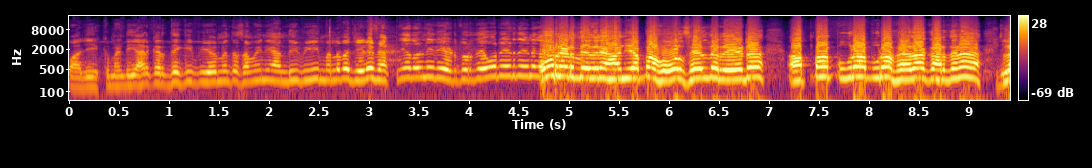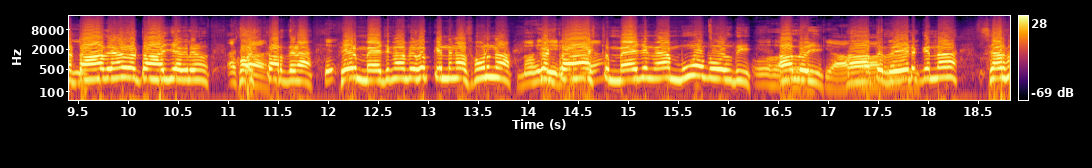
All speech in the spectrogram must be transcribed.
ਭਾਜੀ ਇੱਕ ਮਿੰਟ ਯਾਰ ਕਰਦੇ ਕੀ ਪੀਓ ਮੈਨੂੰ ਤਾਂ ਸਮਝ ਨਹੀਂ ਆਂਦੀ ਵੀ ਮਤਲਬ ਜਿਹੜੇ ਫੈਕਟਰੀਆਂ ਤੋਂ ਨਹੀਂ ਰੇਟ ਤੁਰਦੇ ਉਹ ਰੇਟ ਦੇਣਗੇ ਉਹ ਰੇਟ ਦੇ ਦੇਣੇ ਹਾਂਜੀ ਆਪਾਂ ਹੋਲਸੇਲ ਦੇ ਰੇਟ ਆਪਾਂ ਪੂਰਾ ਪੂਰਾ ਫਾਇਦਾ ਕਰ ਦੇਣਾ ਲਟਾ ਦੇਣਾ ਲਟਾ ਜੀ ਅਗਲੇ ਨੂੰ। ਖੁਸ਼ ਕਰ ਦੇਣਾ। ਤੇ- ਫਿਰ ਮੈਚਿੰਗਾਂ ਵੇਖੋ ਕਿੰਨੀਆਂ ਸੋਹਣੀਆਂ ਕੰਟਰਾਸਟ ਮੈਚਿੰਗ ਹੈ ਮੂੰਹੋਂ ਬੋਲਦੀ। ਓਹ ਆ ਲੋ ਜੀ। ਕਿਆ ਹਾਂ ਤੇ ਬਾਤ ਹੈ ਰੇਟ ਜੀ। ਕਿੰਨਾ? ਸਿਰਫ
